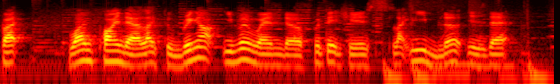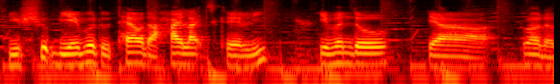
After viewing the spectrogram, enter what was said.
But one point that I like to bring up even when the footage is slightly blurred is that you should be able to tell the highlights clearly even though their well the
